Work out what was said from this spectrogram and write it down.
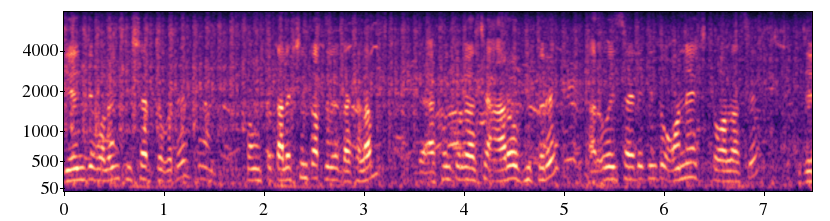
গেঞ্জি বলেন টি শার্ট জগতে হ্যাঁ সমস্ত কালেকশন তো আপনাদের দেখালাম। এখন চলে যাচ্ছে আরও ভিতরে। আর ওই সাইডে কিন্তু অনেক স্টল আছে। যে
